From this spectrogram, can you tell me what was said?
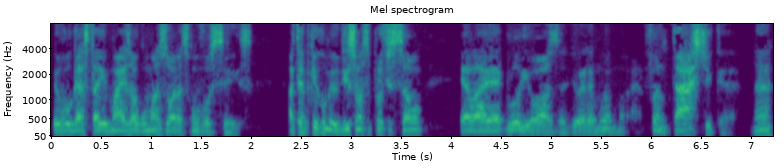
eu vou gastar aí mais algumas horas com vocês. Até porque, como eu disse, nossa profissão ela é gloriosa, viu? Ela é fantástica, né?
